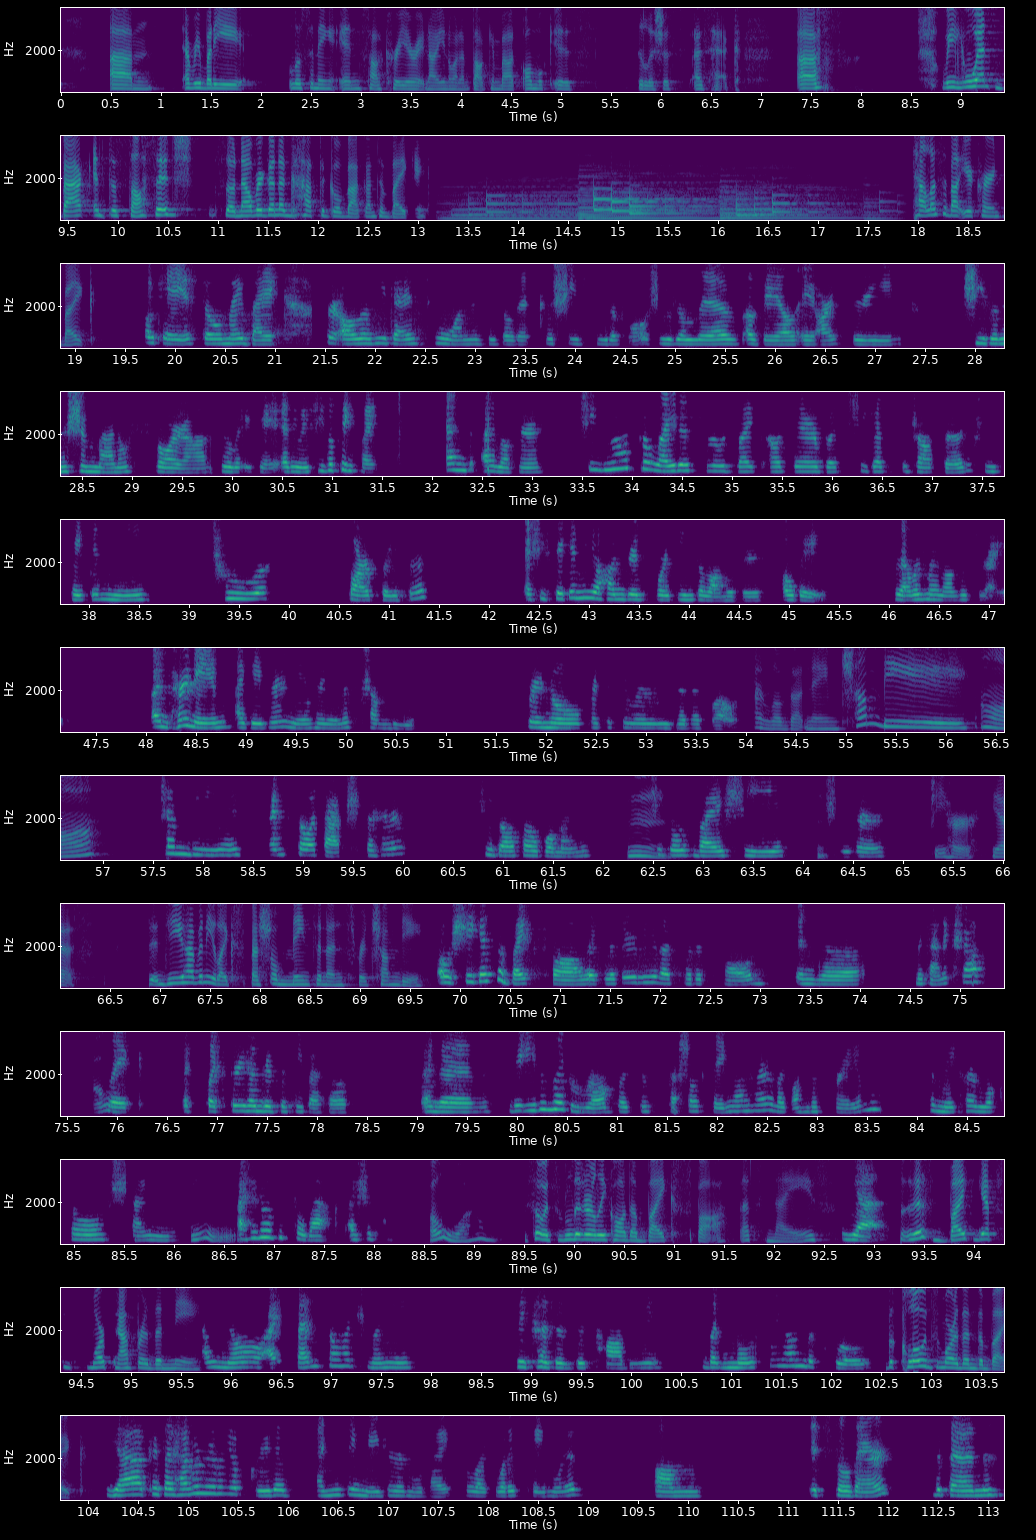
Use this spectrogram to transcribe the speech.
Um, everybody listening in South Korea right now, you know what I'm talking about. Omuk is delicious as heck. Uh, we went back into sausage, so now we're gonna have to go back onto biking. Tell us about your current bike. Okay, so my bike, for all of you guys who want to Google it, because she's beautiful. She's a Liv Avail AR3. She's on a Shimano Sora. Okay, anyway, she's a pink bike. And I love her. She's not the lightest road bike out there, but she gets the job done. She's taken me to far places, and she's taken me 114 kilometers away. So that was my longest ride. And her name, I gave her a name. Her name is Chumbi for no particular reason as well. I love that name, Chumbi. Aw. Chumbi, I'm so attached to her. She's also a woman. She Mm, goes by she, she, her. she, her. Yes. D- do you have any like special maintenance for Chumbi? Oh, she gets a bike spa. Like literally, that's what it's called in the mechanic shop. Oh. Like it's like 350 pesos. And then they even like rub like this special thing on her, like on the frame. to make her look so shiny. Ooh. I don't know if it's a wax. I should. Oh wow. So it's literally called a bike spa. That's nice. Yeah, This bike gets more pampered than me. I know. I spend so much money because of this hobby, but mostly on the clothes. The clothes more than the bike. Yeah, because I haven't really upgraded anything major in my bike. So like what it came with, um, it's still there. But then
